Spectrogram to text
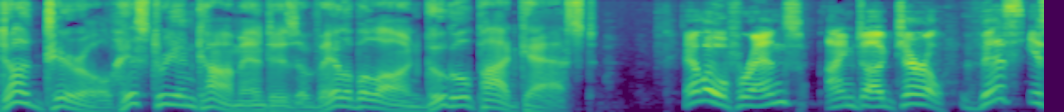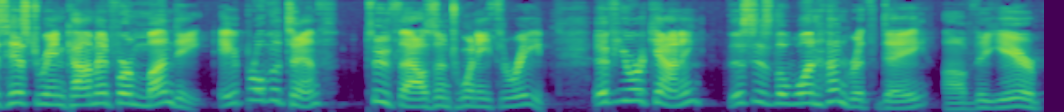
Doug Tyrrell History and Comment is available on Google Podcast. Hello, friends. I'm Doug Tyrrell. This is History and Comment for Monday, April the 10th, 2023. If you are counting, this is the 100th day of the year.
